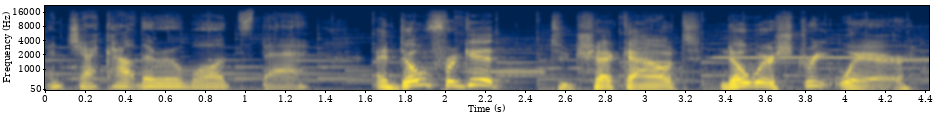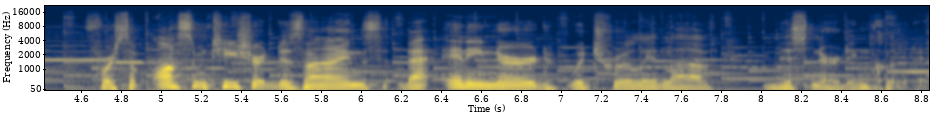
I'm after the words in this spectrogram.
and check out the rewards there. And don't forget to check out Nowhere Streetwear for some awesome t shirt designs that any nerd would truly love, this nerd included.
